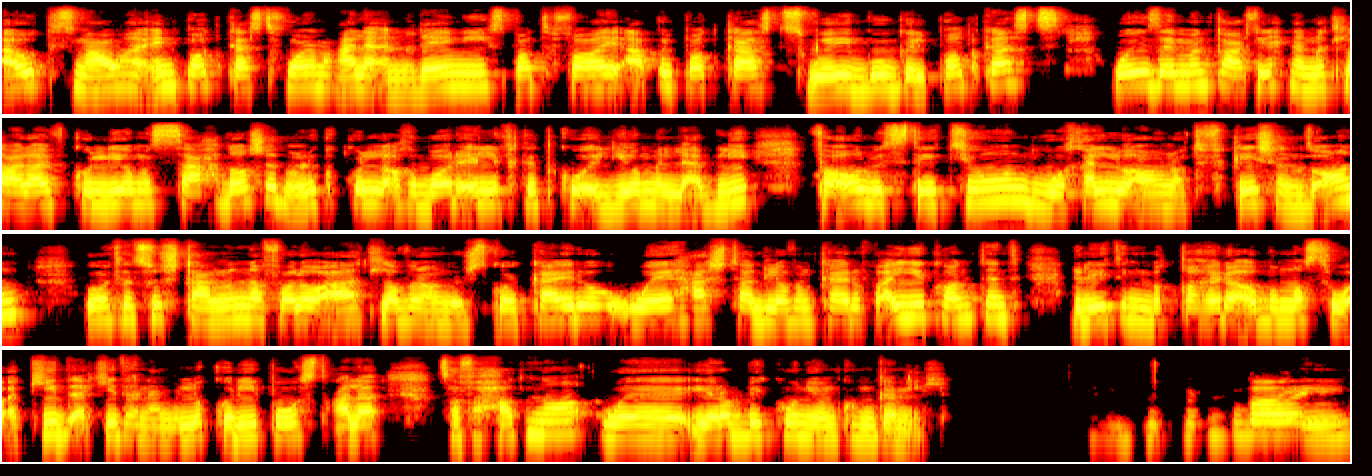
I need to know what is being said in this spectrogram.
أو تسمعوها in podcast form على أنغامي سبوتيفاي Apple Podcasts و Google Podcasts وزي ما أنتم عارفين إحنا بنطلع live كل يوم الساعة 11 بنقول لكم كل الأخبار اللي فاتتكم اليوم اللي قبليه. ف always stay tuned وخلوا our notifications on. وما تنسوش تعملوا لنا follow at loven underscore cairo و hashtag loven cairo في أي content relating بالقاهرة أو بمصر. وأكيد أكيد هنعمل لكم repost على صفحاتنا ويا رب يكون يومكم جميل. باي.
